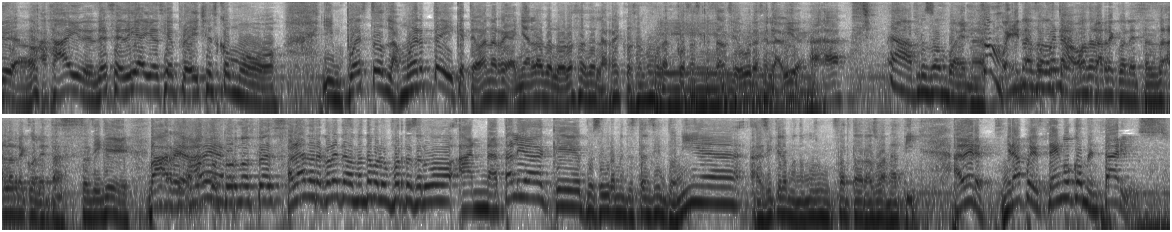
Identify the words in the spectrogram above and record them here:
de- pasado. ajá, y desde ese día yo siempre he dicho es como impuestos la muerte y que te van a regañar las dolorosas de la reco son como las cosas que están seguras en la vida ajá Ah, pero son buenas. Son buenas, son buena queremos onda. a las recoletas, a las recoletas. Así que. Va, A turnos, pues. Hablando de recoletas, mandémosle un fuerte saludo a Natalia, que pues seguramente está en sintonía. Así que le mandamos un fuerte abrazo a Nati. A ver, mira, pues tengo comentarios.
